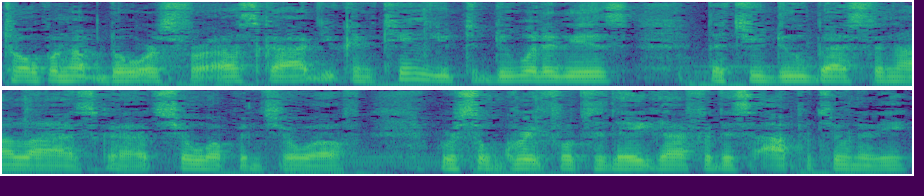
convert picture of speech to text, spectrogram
to open up doors for us, God. You continue to do what it is that you do best in our lives, God. Show up and show off. We're so grateful today, God, for this opportunity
